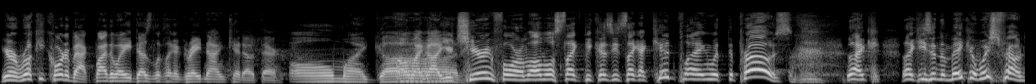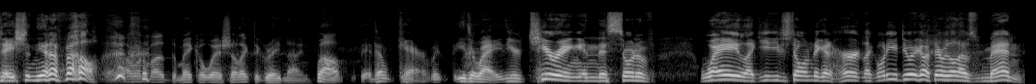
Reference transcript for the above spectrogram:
You're a rookie quarterback. By the way, he does look like a grade nine kid out there. Oh my god. Oh my God, you're cheering for him almost like because he's like a kid playing with the pros, like like he's in the Make a Wish Foundation, the NFL. I want about the Make a Wish. I like the grade nine. Well, I don't care, but either way, you're cheering in this sort of way, like you you just don't want him to get hurt. Like, what are you doing out there with all those men?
